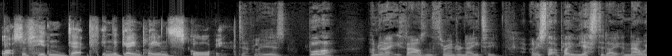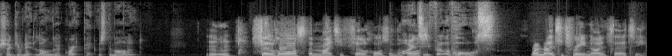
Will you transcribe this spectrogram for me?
Lots of hidden depth in the gameplay and scoring. Definitely is. Buller, 180,380. Only started playing yesterday and now wish I'd given it longer. Great pick, Mr. Marland. Hmm. Phil Horse, the mighty Phil Horse of the Mighty Horse. Phil of Horse. 193 930.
